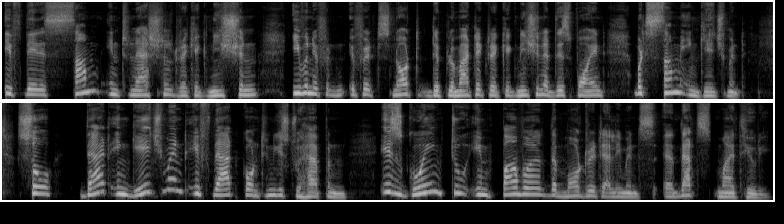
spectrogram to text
if there is some international recognition, even if, it, if it's not diplomatic recognition at this point, but some engagement. So, that engagement, if that continues to happen, is going to empower the moderate elements. Uh, that's my theory.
